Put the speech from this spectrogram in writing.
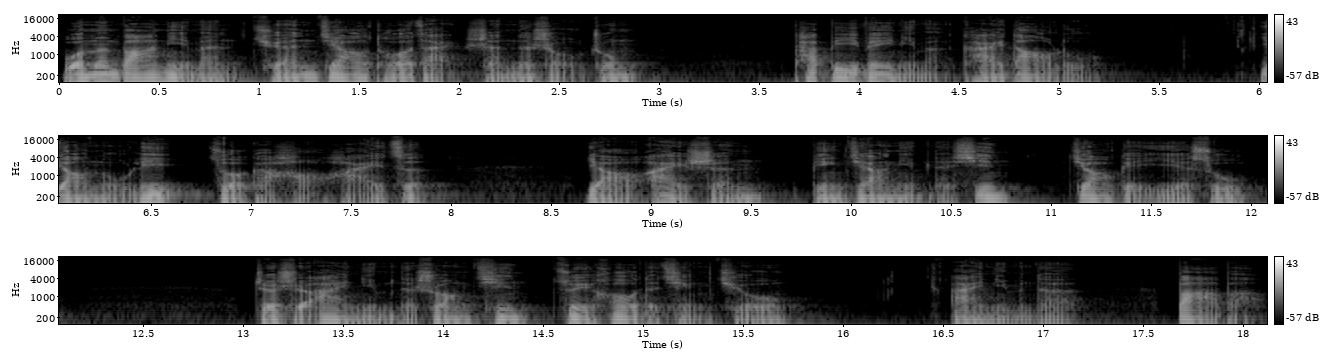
我们把你们全交托在神的手中，他必为你们开道路。要努力做个好孩子，要爱神，并将你们的心交给耶稣。这是爱你们的双亲最后的请求。爱你们的爸爸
